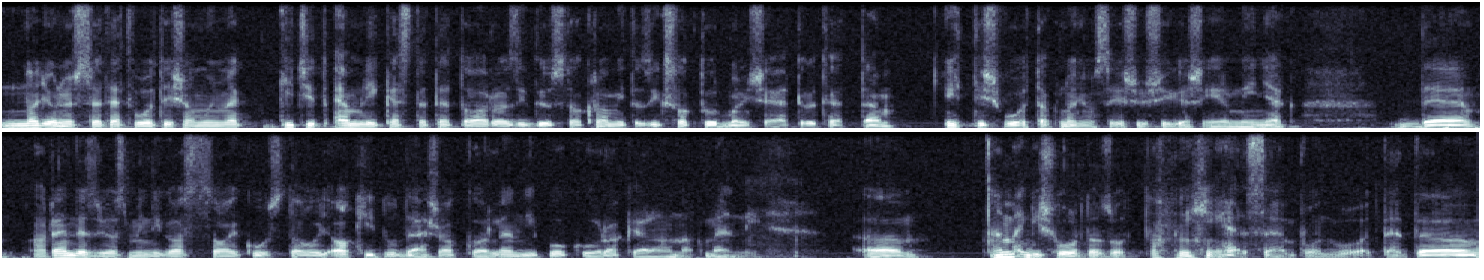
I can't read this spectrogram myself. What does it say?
Nagyon összetett volt, és amúgy meg kicsit emlékeztetett arra az időszakra, amit az X-faktorban is eltölthettem. Itt is voltak nagyon szélsőséges élmények, de a rendező az mindig azt szajkózta, hogy aki tudás akar lenni, pokóra kell annak menni. Uh, meg is hordozott ilyen szempontból. Tehát uh,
